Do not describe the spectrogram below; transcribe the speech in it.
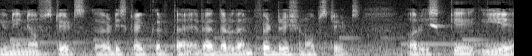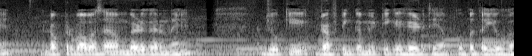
यूनियन ऑफ़ स्टेट्स डिस्क्राइब करता है rather than federation of states और इसके लिए डॉक्टर बाबा साहब अंबेडकर ने जो कि ड्राफ्टिंग कमेटी के हेड थे आपको पता ही होगा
